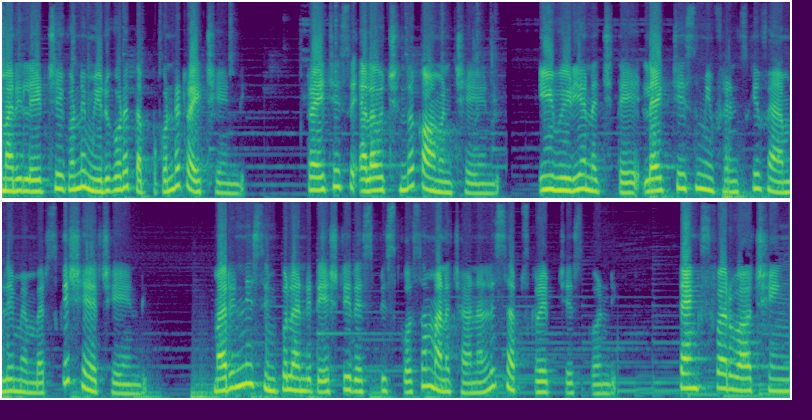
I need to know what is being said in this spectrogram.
మరి లేట్ చేయకుండా మీరు కూడా తప్పకుండా ట్రై చేయండి. ట్రై చేసి ఎలా వచ్చిందో కామెంట్ చేయండి. ఈ వీడియో నచ్చితే లైక్ చేసి మీ ఫ్రెండ్స్కి ఫ్యామిలీ మెంబర్స్కి షేర్ చేయండి. మరిన్ని సింపుల్ అండ్ టేస్టీ రెసిపీస్ కోసం మన ఛానల్ని సబ్స్క్రైబ్ చేసుకోండి. Thanks for watching.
